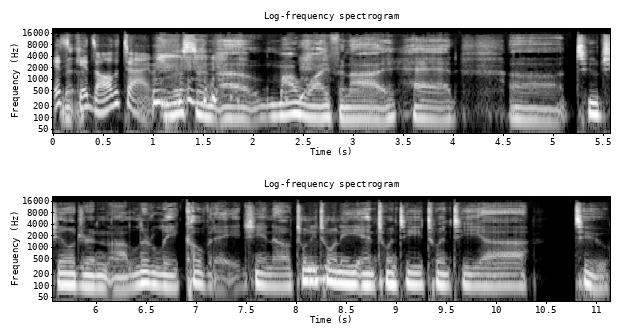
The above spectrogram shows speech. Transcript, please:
It's Man, kids all the time. listen, uh, my wife and I had uh, two children, uh, literally COVID age. You know, 2020 mm-hmm. and 2020 uh, two,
